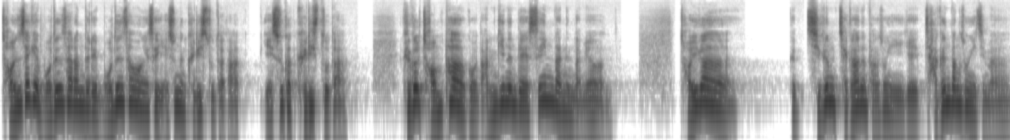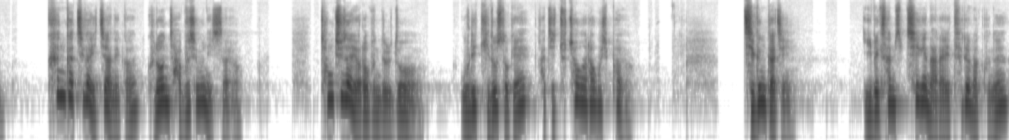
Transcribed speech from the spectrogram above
전 세계 모든 사람들이 모든 상황에서 예수는 그리스도다. 예수가 그리스도다. 그걸 전파하고 남기는 데 쓰임 받는다면 저희가 그 지금 제가 하는 방송이 이게 작은 방송이지만 큰 가치가 있지 않을까? 그런 자부심은 있어요. 청취자 여러분들도 우리 기도 속에 같이 초청을 하고 싶어요. 지금까지 237개 나라의 틀을 바꾸는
